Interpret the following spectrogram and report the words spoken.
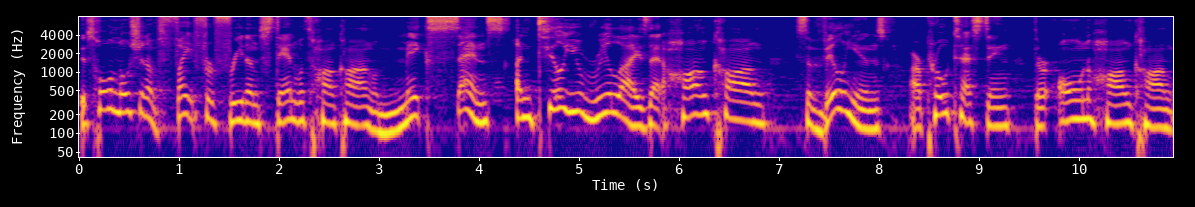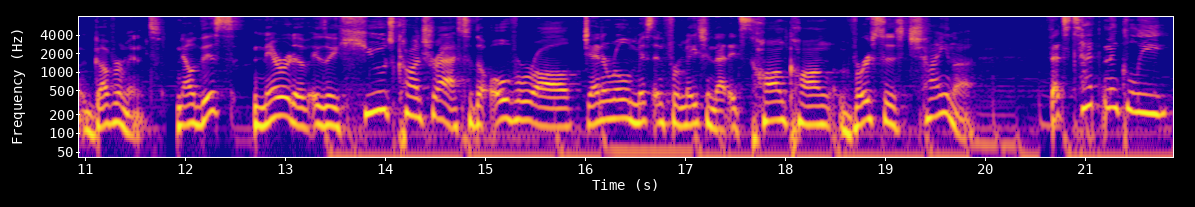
This whole notion of fight for freedom, stand with Hong Kong makes sense until you realize that Hong Kong civilians are protesting their own Hong Kong government. Now, this narrative is a huge contrast to the overall general misinformation that it's Hong Kong versus China. That's technically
